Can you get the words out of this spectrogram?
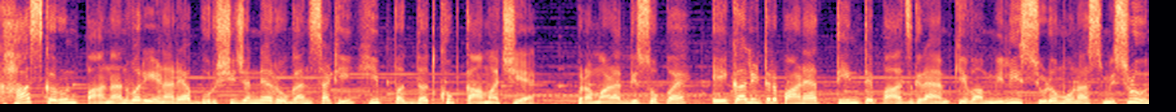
खास करून पानांवर येणाऱ्या बुरशीजन्य रोगांसाठी ही पद्धत खूप कामाची आहे. प्रमाण अगदी सोपं आहे. एका लिटर पाण्यात तीन ते पाच ग्रॅम किंवा मिली स्युडोमोनास मिसळून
